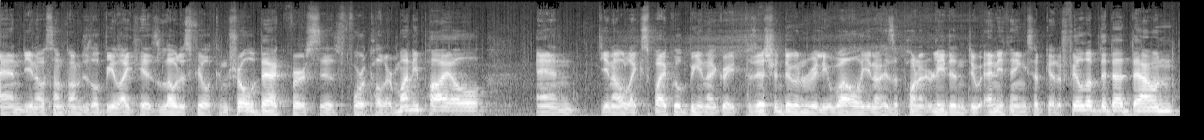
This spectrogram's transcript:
and you know sometimes it'll be like his Lotus Field control deck versus four color money pile, and you know like Spike will be in a great position, doing really well. You know his opponent really didn't do anything except get a Field of the Dead down,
